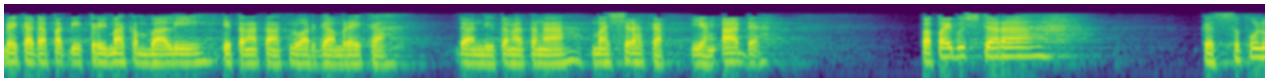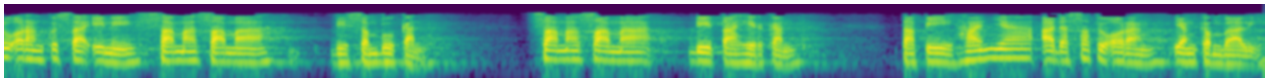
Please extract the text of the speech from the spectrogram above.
Mereka dapat diterima kembali di tengah-tengah keluarga mereka dan di tengah-tengah masyarakat yang ada. Bapak Ibu Saudara, ke sepuluh orang kusta ini sama-sama disembuhkan. Sama-sama ditahirkan. Tapi hanya ada satu orang yang kembali.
